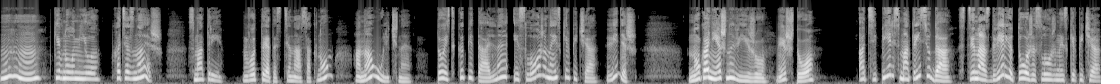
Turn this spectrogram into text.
«Угу», — кивнула Мила. «Хотя знаешь, смотри, вот эта стена с окном — она уличная, то есть капитальная и сложена из кирпича. Видишь? Ну, конечно, вижу. И что? А теперь смотри сюда. Стена с дверью тоже сложена из кирпича,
